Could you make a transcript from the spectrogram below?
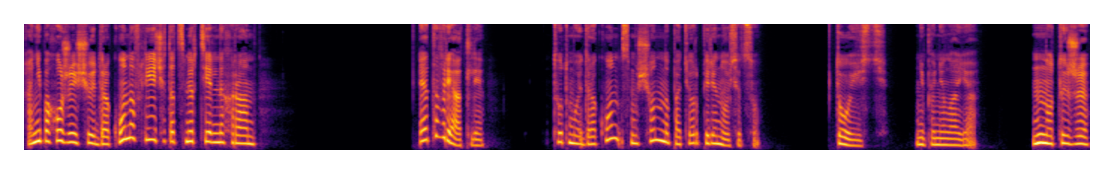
Они, похоже, еще и драконов лечат от смертельных ран. Это вряд ли. Тут мой дракон смущенно потер переносицу. То есть, не поняла я. Но ты же...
